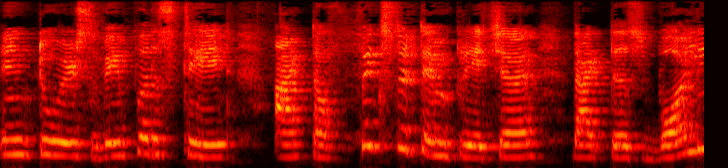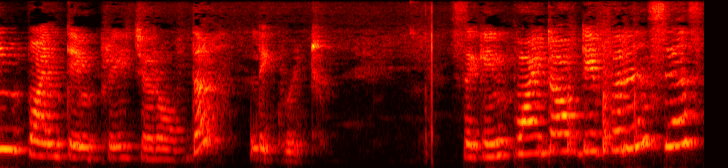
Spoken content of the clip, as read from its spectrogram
into its vapor state at a fixed temperature that is boiling point temperature of the liquid. Second point of difference is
